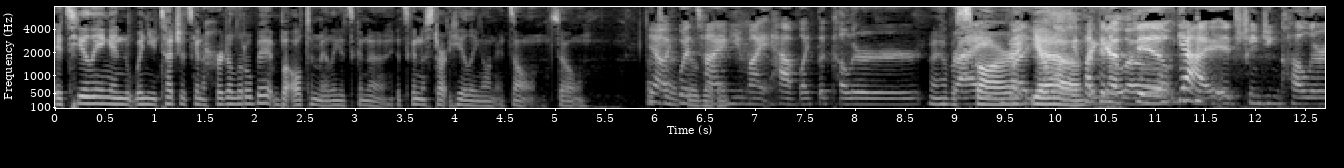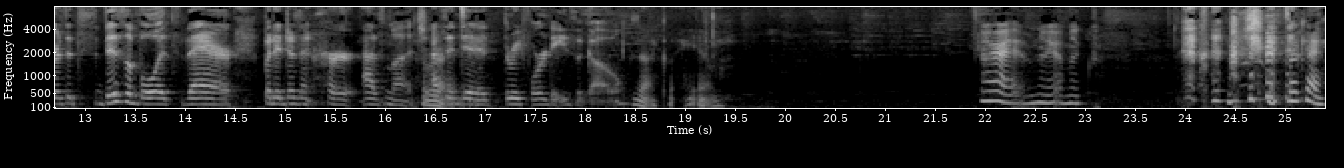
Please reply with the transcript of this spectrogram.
it's healing and when you touch it's going to hurt a little bit but ultimately it's going to it's going to start healing on its own so yeah, like with time, you might have like the color. I have right? a scar. But, yeah, it's like gonna feel. Yeah, it's changing colors. It's visible. It's there, but it doesn't hurt as much right. as it did three, four days ago. Exactly. Yeah. All right. I'm like. I'm like it's okay.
